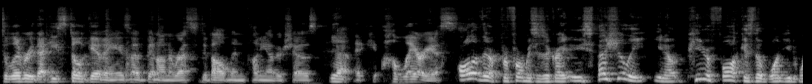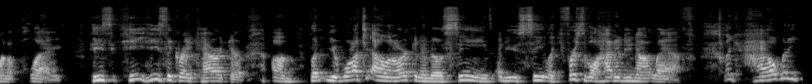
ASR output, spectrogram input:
delivery that he's still giving. He's uh, been on Arrested Development and plenty other shows. Yeah. Hilarious. all of their performances are great, and especially you know Peter Falk is the one you'd want to play. He's he he's the great character. Um, but you watch Alan Arkin in those scenes, and you see like first of all, how did he not laugh? Like how many?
